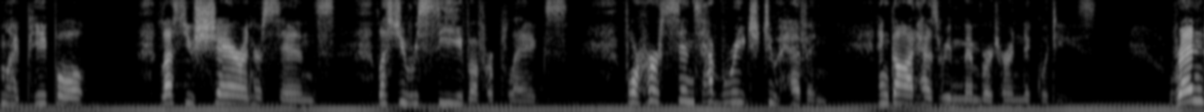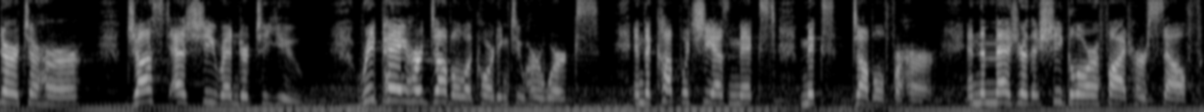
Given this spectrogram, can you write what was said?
my people, lest you share in her sins, lest you receive of her plagues. For her sins have reached to heaven, and God has remembered her iniquities. Render to her just as she rendered to you. Repay her double according to her works. In the cup which she has mixed, mix double for her. In the measure that she glorified herself,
